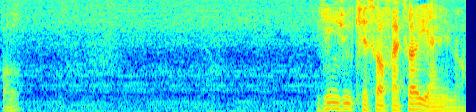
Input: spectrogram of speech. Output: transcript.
خب. یه اینجور کسافت هایی یعنی اینا.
